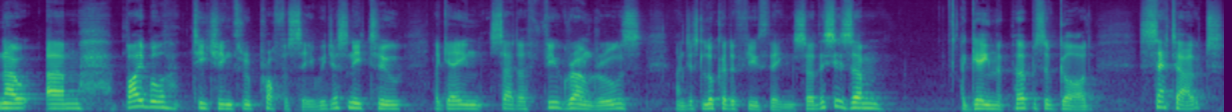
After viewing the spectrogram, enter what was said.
Now, um, Bible teaching through prophecy, we just need to again set a few ground rules and just look at a few things. So, this is um, again, the purpose of God set out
